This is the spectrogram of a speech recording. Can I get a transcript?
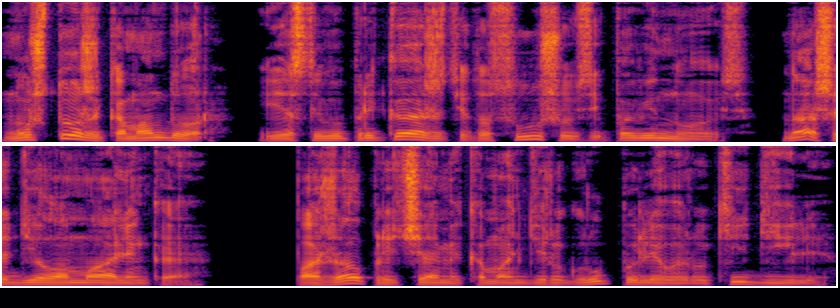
Ну что же, командор, если вы прикажете, то слушаюсь и повинуюсь. Наше дело маленькое. Пожал плечами командир группы левой руки Дили.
